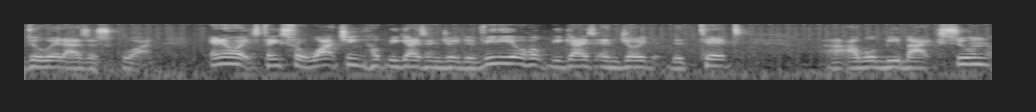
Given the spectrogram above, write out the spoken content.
do it as a squad anyways thanks for watching hope you guys enjoyed the video hope you guys enjoyed the tips uh, I will be back soon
